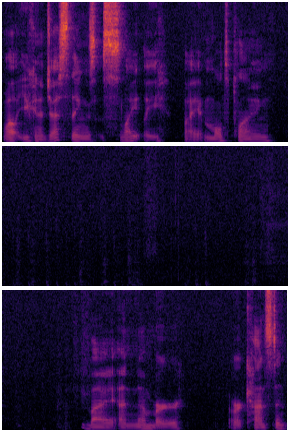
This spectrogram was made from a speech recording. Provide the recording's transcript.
Well, you can adjust things slightly by multiplying by a number or a constant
